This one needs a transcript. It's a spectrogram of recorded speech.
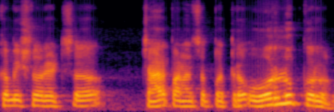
कमिशनरेटचं चार पानाचं पत्र ओव्हरलुक करून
